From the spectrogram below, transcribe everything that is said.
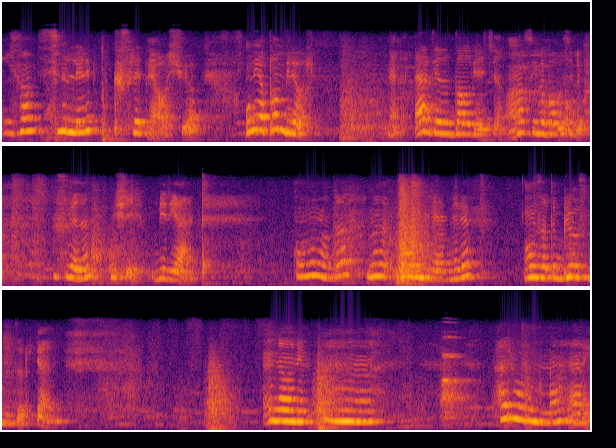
insan sinirleri küfür etmeye başlıyor. Onu yapan biri var. Yani herkese dalga geçen, anasıyla babasıyla küfür eden bir şey. Bir yani. Onun adını vermeyenleri onu zaten biliyorsunuzdur yani. Yani her yorumuna yani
